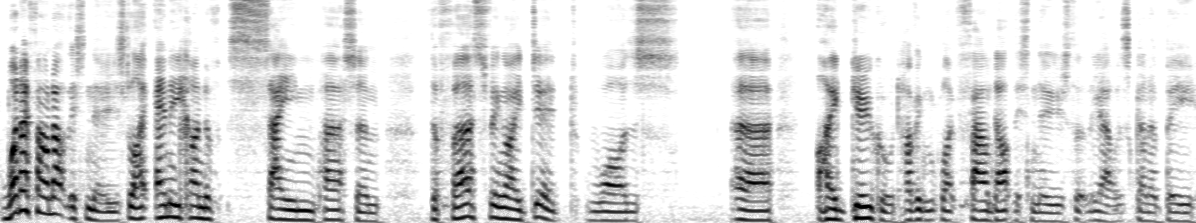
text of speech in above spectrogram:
when i found out this news like any kind of sane person the first thing i did was uh i googled having like found out this news that yeah it was going to be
